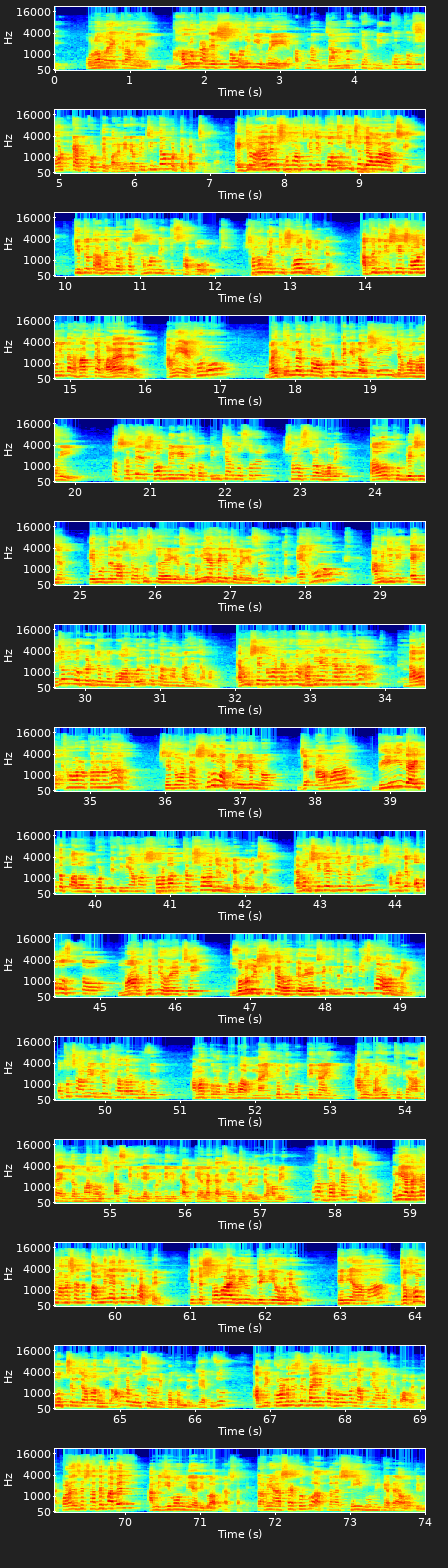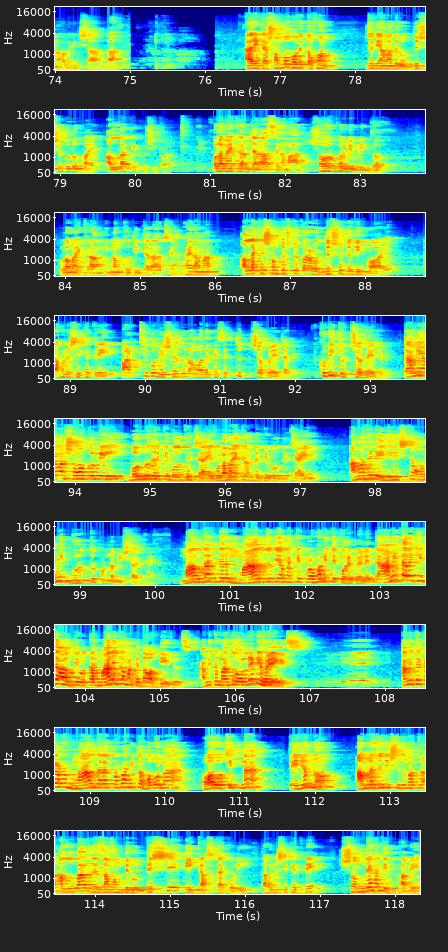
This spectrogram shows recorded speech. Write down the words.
ওলামা একরামের ভালো কাজের সহযোগী হয়ে আপনার জান্নাতকে আপনি কত শর্টকাট করতে পারেন, এটা আপনি চিন্তাও করতে পারছেন না। একজন আলেম সমাজকে যে কত কিছু দেওয়ার আছে, কিন্তু তাদের দরকার সামান্য একটু সাপোর্ট সামান্য একটু সহযোগিতা। আপনি যদি সেই সহযোগিতার হাতটা বাড়ায় দেন, আমি এখনও বাইতুল্লার তফ করতে গেলেও সেই জামাল হাজি তার সাথে সব মিলিয়ে কত? তিন, চার বছরের সহস্রব হবে। তাও খুব বেশি না। এর মধ্যে লাস্টে অসুস্থ হয়ে গেছেন, দুনিয়া থেকে চলে গেছেন, কিন্তু এখনও আমি যদি একজন লোকের জন্য দোয়া করি, তো তার নাম হাজি জামাল। এবং সে দোয়াটা কোনো হাদিয়ার কারণে না, দাওয়াত খাওয়ানোর কারণে না। সে দোয়াটা শুধুমাত্র এই জন্য যে আমার দিনই দায়িত্ব পালন করতে তিনি আমার সর্বাত্মক সহযোগিতা করেছেন এবং সেটার জন্য তিনি সমাজে অপদস্থ মার খেতে হয়েছে। জলমের শিকার হতে হয়েছে, কিন্তু তিনি পিছপা হন নাই। অথচ আমি একজন সাধারণ হুজুর, আমার কোনো প্রভাব নাই, প্রতিপত্তি নাই। আমি বাহির থেকে আসা একজন মানুষ, আজকে বিদায় করে দিলে কালকে এলাকা ছেড়ে চলে যেতে হবে। ওনার দরকার ছিল না। উনি এলাকার মানুষের সাথে তাল মিলায় চলতে পারতেন। কিন্তু সবার বিরুদ্ধে গিয়ে হলেও তিনি আমার, যখন বুঝছেন যে আমার হুজুর, আমারে বলছেন উনি প্রথম দিন, যে, হুজুর, আপনি করোনা দেশের বাইরে কথা বলবেন, আপনি আমাকে পাবেন না। করোনা দেশের সাথে পাবেন, আমি জীবন দিয়ে দিব আপনার সাথে। তো আমি আশা করব আপনারা সেই ভূমিকাটা অবতীর্ণ হবেন, ইনশাআল্লাহ। আর এটা সম্ভব হবে তখন যদি আমাদের উদ্দেশ্যগুলো হয়, আল্লাহকে খুশি করা। ওলামা একরাম যারা আছেন, আমার সহকর্মী বৃদ্ধ ওলামা একরাম ইমাম খতিব যারা আছেন ভাইরা আমার, আল্লাহকে সন্তুষ্ট করার উদ্দেশ্য যদি হয়, তাহলে সেক্ষেত্রে পার্থিব বিষয়গুলো আমাদের কাছে তুচ্ছ হয়ে যাবে, খুবই তুচ্ছ হয়ে যাবে। তা আমি আমার সহকর্মী বন্ধুদেরকে বলতে চাই ওলামা একরামদেরকে বলতে চাই, আমাদের এই জিনিসটা অনেক গুরুত্বপূর্ণ বিষয় ভাই। মালদারদের মাল যদি আমাকে প্রভাবিত করে ফেলে, তা আমি তারা কি দাওয়াত দিব? তার মালই তো আমাকে দাওয়াত দিয়ে ফেলছে। আমি তো মাদু অলরেডি হয়ে গেছি। আমি তো কারোর মাল দ্বারা প্রভাবিত হব না, হওয়া উচিত না। তো এই জন্য আমরা যদি শুধুমাত্র আল্লাহর রেজামন্দের উদ্দেশ্যে এই কাজটা করি, তাহলে সেক্ষেত্রে সন্দেহাতীতভাবে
